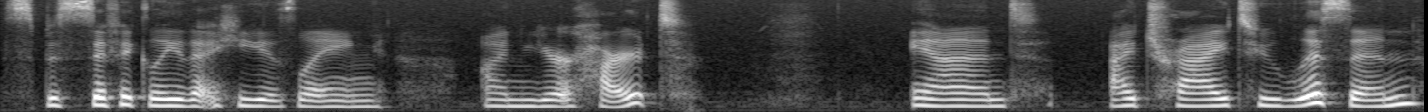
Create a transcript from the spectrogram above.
specifically that He is laying on your heart. And I try to listen.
